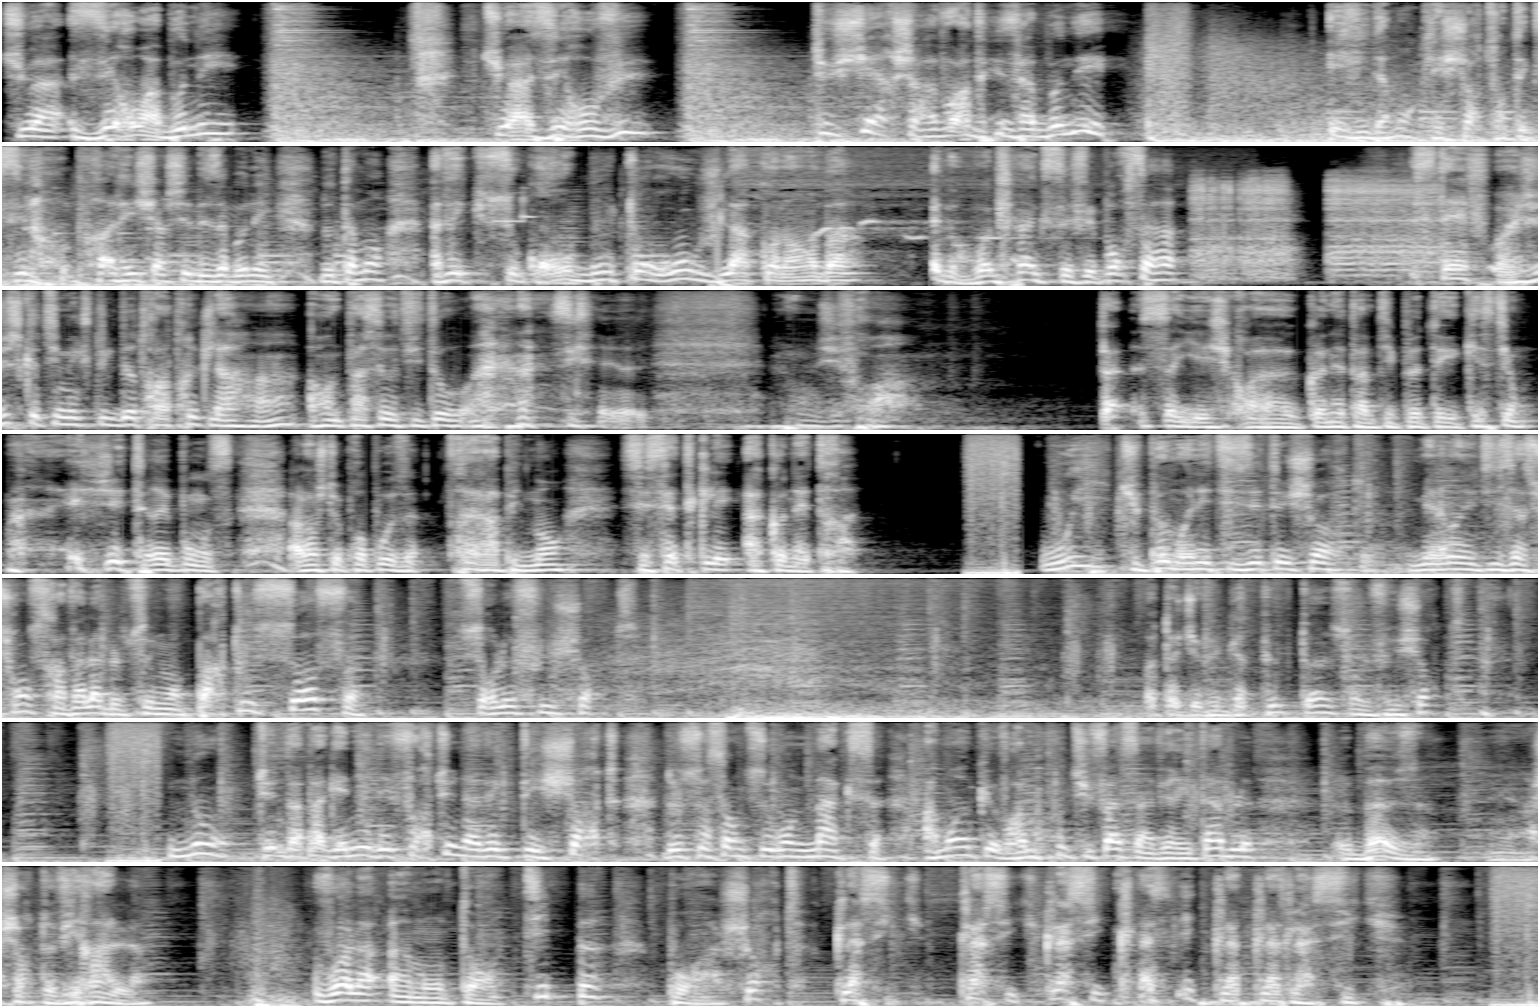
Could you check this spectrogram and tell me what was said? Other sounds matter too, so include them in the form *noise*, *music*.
Tu as zéro abonné Tu as zéro vue Tu cherches à avoir des abonnés Évidemment que les shorts sont excellents *laughs* pour aller chercher des abonnés, notamment avec ce gros bouton rouge là qu'on a en bas. Eh ben on voit bien que c'est fait pour ça. Steph, juste que tu m'expliques deux trois trucs là, hein, avant de passer au tuto. *laughs* J'ai froid. Ah, Ça y est, je crois connaître un petit peu tes questions. *laughs* Et j'ai tes réponses. Alors je te propose très rapidement ces sept clés à connaître. Oui, tu peux monétiser tes shorts, mais la monétisation sera valable absolument partout sauf sur le flux short. Bah, T'as déjà vu de la pub toi sur le flux short? Non, tu ne vas pas gagner des fortunes avec tes shorts de 60 secondes max, à moins que vraiment tu fasses un véritable buzz, un short viral. Voilà un montant type pour un short classique. Classique, classique, classique, cla- cla- classique.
